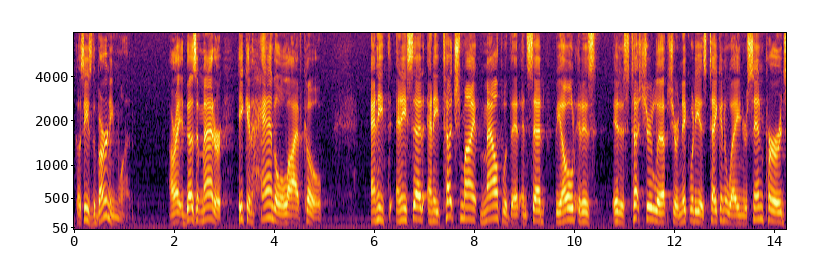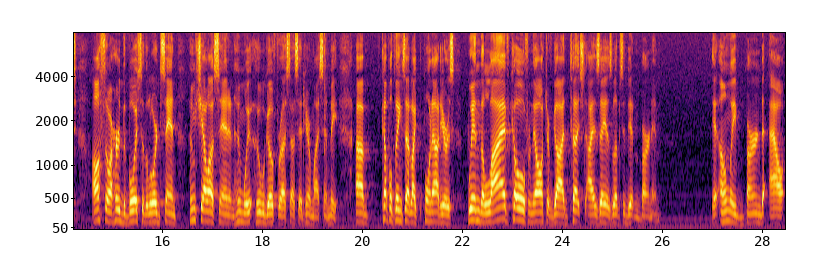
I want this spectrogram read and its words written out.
because he's the burning one. All right, it doesn't matter. He can handle a live coal. And he, and he said, and he touched my mouth with it and said, Behold, it is it has touched your lips, your iniquity is taken away, and your sin purged. Also, I heard the voice of the Lord saying, Whom shall I send, and whom will, who will go for us? I said, Here am I, send me. A um, couple things I'd like to point out here is when the live coal from the altar of God touched Isaiah's lips, it didn't burn him, it only burned out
